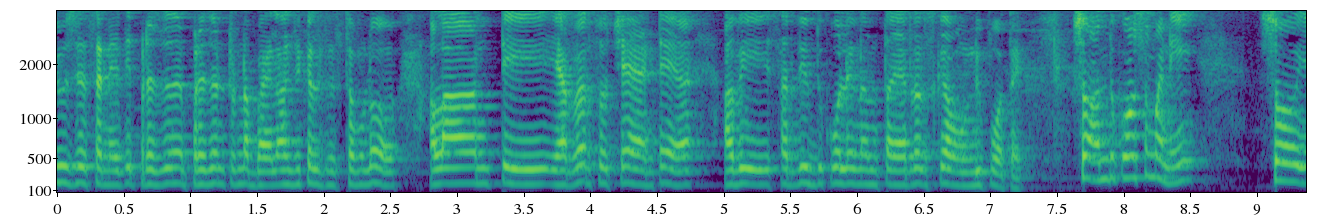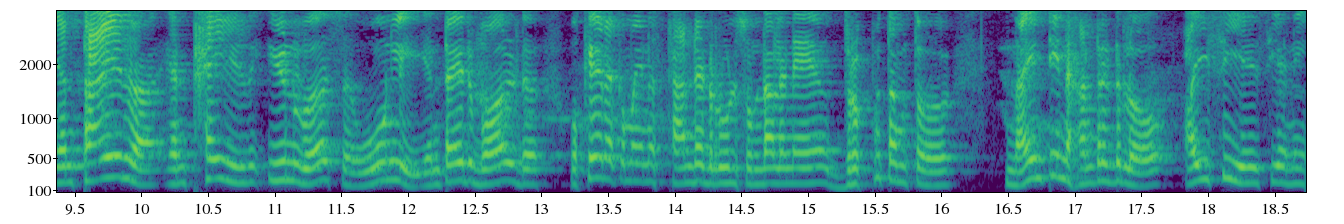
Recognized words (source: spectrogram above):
యూజెస్ అనేది ప్రజెంట్ ప్రజెంట్ ఉన్న బయలాజికల్ సిస్టంలో అలాంటి ఎర్రర్స్ వచ్చాయంటే అవి సరిదిద్దుకోలేనంత ఎర్రర్స్గా ఉండిపోతాయి. సో అందుకోసమని so entire entire universe only entire world ఒకే రకమైన స్టాండర్డ్ రూల్స్ ఉండాలనే దృక్పథంతో నైన్టీన్ హండ్రెడ్లో ఐసిఏసి అని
